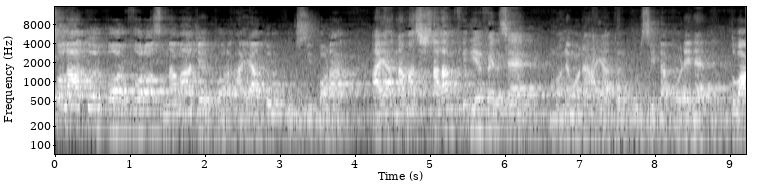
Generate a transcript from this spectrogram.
সলাতের পর ফরজ নামাজের পর আয়াতুল কুরসি পড়া। আয়া নামাজ সালাম ফিরিয়ে ফেলছেন। মনে মনে আয়াতুল কুরসিটা পড়ে নেন। দোয়া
